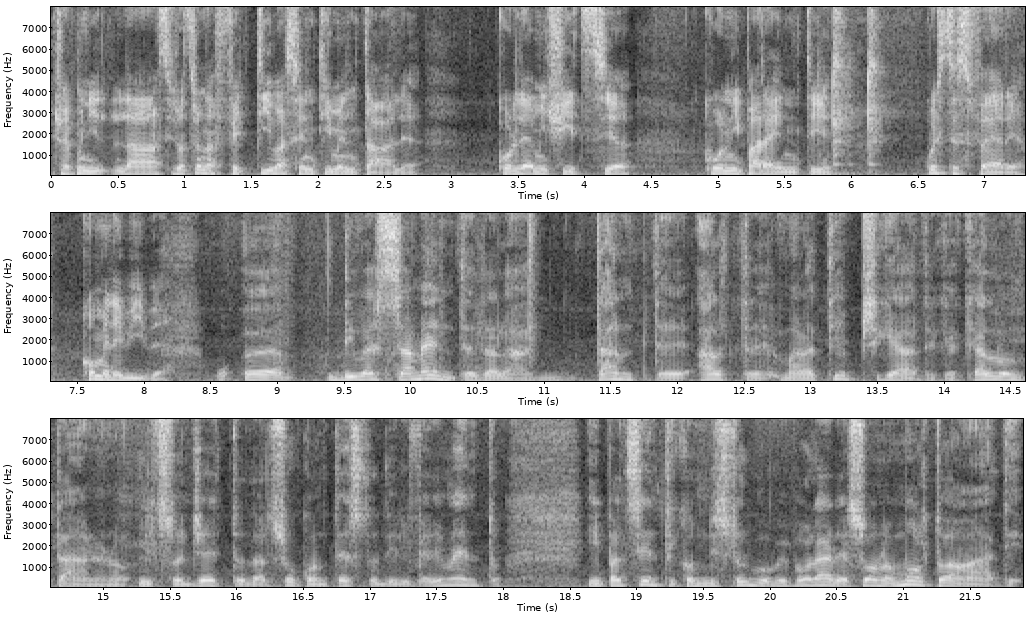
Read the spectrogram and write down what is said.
cioè quindi la situazione affettiva sentimentale, con le amicizie, con i parenti, queste sfere, come le vive? Eh, diversamente dalle tante altre malattie psichiatriche che allontanano il soggetto dal suo contesto di riferimento, i pazienti con disturbo bipolare sono molto amati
